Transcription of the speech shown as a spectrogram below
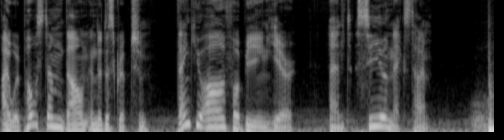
I will post them down in the description. Thank you all for being here and see you next time.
